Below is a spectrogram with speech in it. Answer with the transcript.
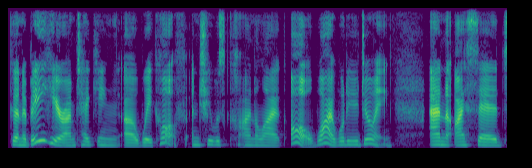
going to be here. I'm taking a week off. And she was kind of like, Oh, why? What are you doing? And I said,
